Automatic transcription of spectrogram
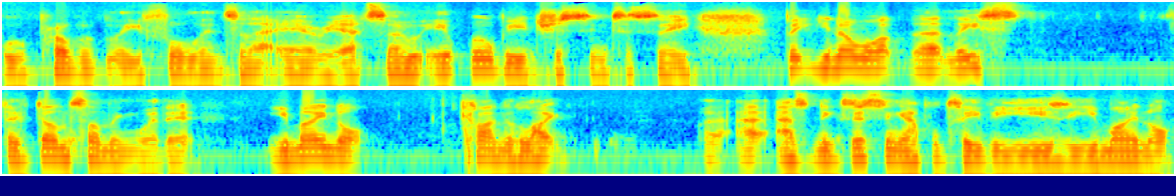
will probably fall into that area, so it will be interesting to see. But you know what? At least they've done something with it. You may not kind of like, as an existing Apple TV user, you might not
